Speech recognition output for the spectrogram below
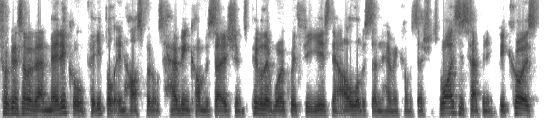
talking to some of our medical people in hospitals, having conversations, people they've worked with for years now, all of a sudden having conversations. Why is this happening? Because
